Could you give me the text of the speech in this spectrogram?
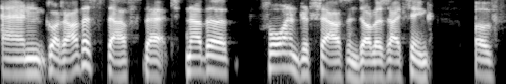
and got other stuff that another $400,000, I think, of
